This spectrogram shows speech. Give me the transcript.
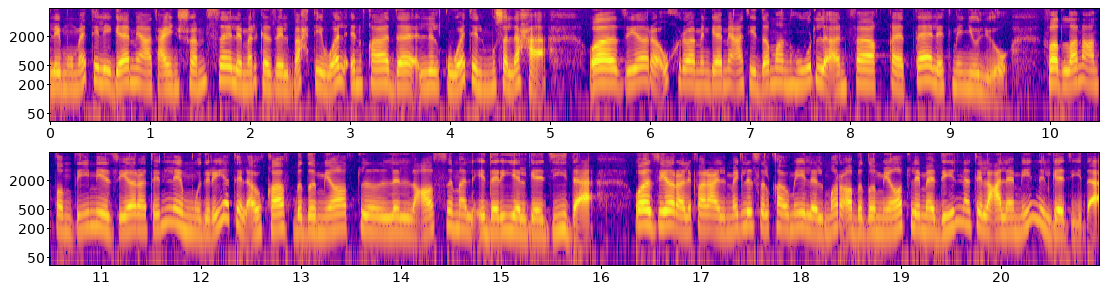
لممثل جامعة عين شمس لمركز البحث والإنقاذ للقوات المسلحة وزيارة أخرى من جامعة دمنهور لأنفاق الثالث من يوليو فضلا عن تنظيم زيارة لمديرية الأوقاف بدمياط للعاصمة الإدارية الجديدة. وزيارة لفرع المجلس القومي للمرأة بدمياط لمدينة العالمين الجديدة.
